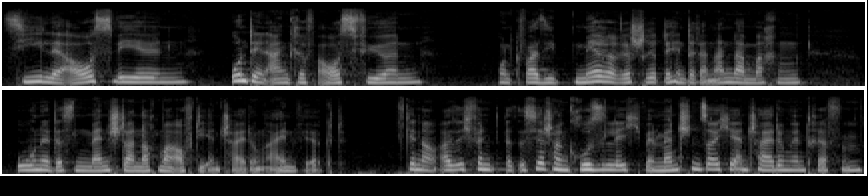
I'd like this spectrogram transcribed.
Ziele auswählen und den Angriff ausführen und quasi mehrere Schritte hintereinander machen, ohne dass ein Mensch dann nochmal auf die Entscheidung einwirkt. Genau, also ich finde, es ist ja schon gruselig, wenn Menschen solche Entscheidungen treffen,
